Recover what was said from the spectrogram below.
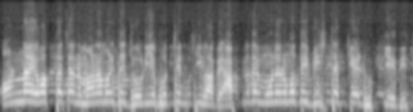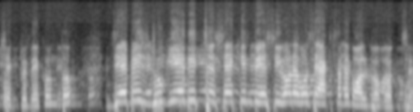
অন্যায়, অত্যাচার, মারামারিতে জড়িয়ে পড়ছেন কীভাবে? আপনাদের মনের মধ্যে বিষটা কে ঢুকিয়ে দিচ্ছে একটু দেখুন তো? যে বিষ ঢুকিয়ে দিচ্ছে, সে কিন্তু এসি ঘরে বসে একসাথে গল্প করছে।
